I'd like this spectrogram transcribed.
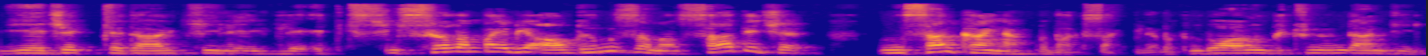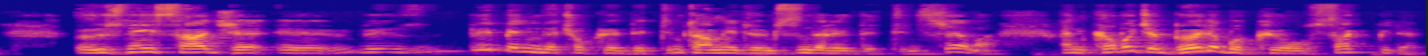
yiyecek tedarikiyle ilgili etkisi. Şimdi sıralamaya bir aldığımız zaman sadece insan kaynaklı baksak bile bakın doğanın bütününden değil. Özneyi sadece e, benim de çok reddettiğim tahmin ediyorum sizin de reddettiğiniz şey ama hani kabaca böyle bakıyor olsak bile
